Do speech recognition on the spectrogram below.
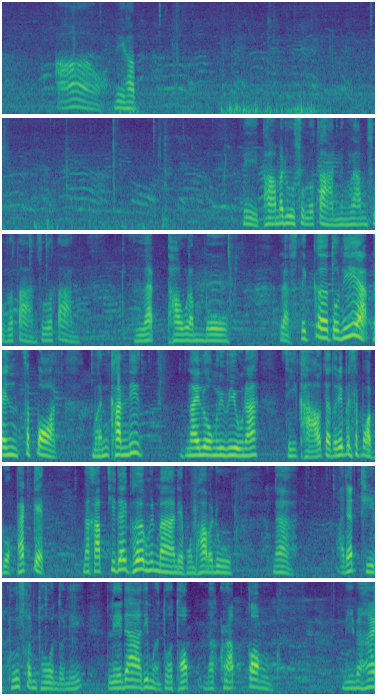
ๆอ้าว นี่ครับ นี่พามาดูสุลต่านหนึ่งลำสุลต่านสุลต่าน แลบเทาลัมโบแลบสติกเกอร์ตัวนี้เป็นสปอร์ต เหมือนคันที่ในโรงรีวิวนะ สีขาวแต่ตัวนี้เป็นสปอร์ตบวกแพ็กเกจนะครับ ที่ได้เพิ่มขึ้นมาเนี่ยผมพามาดูนะ Adaptive Cruise Control ตัวนี้เรดาร์ที่เหมือนตัวท็อปนะครับ กล้องมีมาให้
